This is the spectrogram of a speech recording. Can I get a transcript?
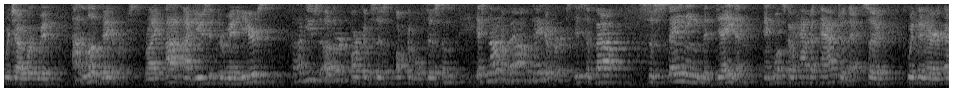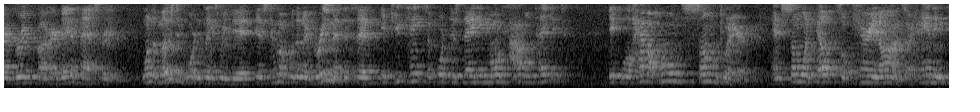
which I work with. I love Dataverse, right? I, I've used it for many years, but I've used other archival systems. It's not about Dataverse. It's about sustaining the data and what's going to happen after that. So within our, our group, uh, our data pass group, one of the most important things we did is come up with an agreement that says, if you can't support this data anymore, I will take it. It will have a home somewhere, and someone else will carry it on. So handing,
